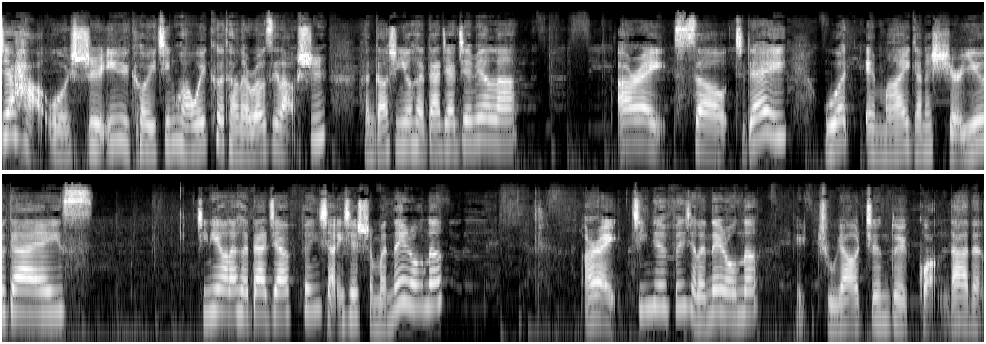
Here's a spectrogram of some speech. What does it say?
家好，我是英语口语精华微课堂的 Rosie 老师，很高兴又和大家见面了。All right, so today, what am I gonna share you guys? 今天要来和大家分享一些什么内容呢？Alright，今天分享的内容呢，主要针对广大的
